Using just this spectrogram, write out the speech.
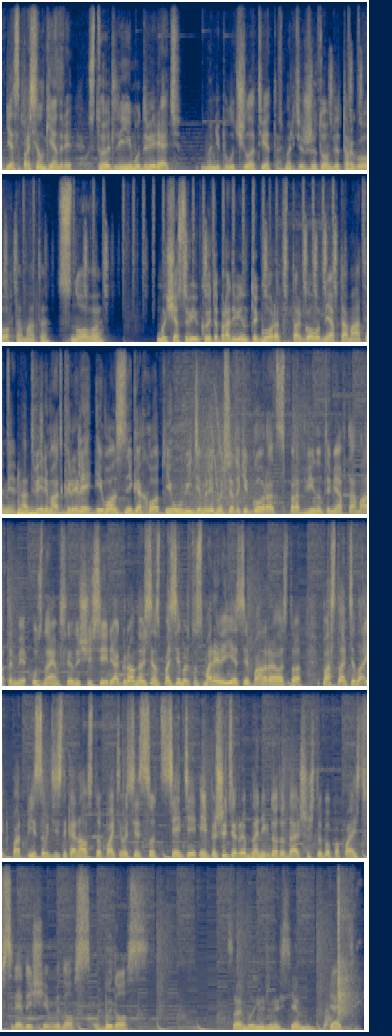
Я спросил Генри, стоит ли ему доверять, но не получил ответа. Смотрите, жетон для торгового автомата. Снова? Мы сейчас увидим какой-то продвинутый город с торговыми автоматами. А дверь мы открыли, и вон снегоход. И увидим ли мы все-таки город с продвинутыми автоматами, узнаем в следующей серии. Огромное всем спасибо, что смотрели. Если понравилось, то поставьте лайк, подписывайтесь на канал, вступайте во все соцсети и пишите рыбные анекдоты дальше, чтобы попасть в следующий выдос. Выдос. С вами был Юджин, и всем пять.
